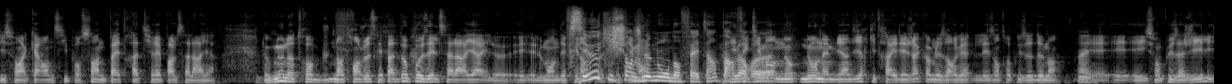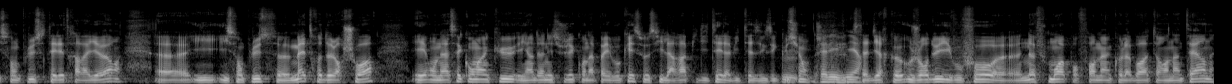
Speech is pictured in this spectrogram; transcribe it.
ils sont à 46% à ne pas être attirés par le salariat. Donc nous, notre, notre enjeu, c'est pas d'opposer le salariat et le, monde des freelances. C'est eux qui changent le monde en fait, hein, par leur. Effectivement, nous, on aime bien dire qui travaillent déjà comme les, les entreprises de demain. Et, ils sont plus agiles, ils sont plus télétravailleurs, euh, ils, sont plus euh, maîtres de leur choix. Et on est assez convaincus, et un dernier sujet qu'on n'a pas évoqué, c'est aussi la rapidité et la vitesse d'exécution. Mmh, C'est-à-dire qu'aujourd'hui, il vous faut 9 euh, mois pour former un collaborateur en interne.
